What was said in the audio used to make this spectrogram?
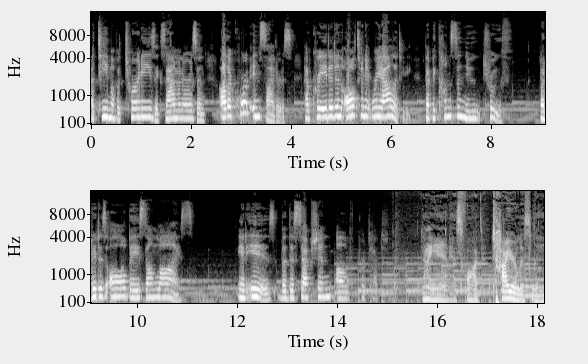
A team of attorneys, examiners, and other court insiders have created an alternate reality that becomes the new truth. But it is all based on lies. It is the deception of protection. Diane has fought tirelessly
